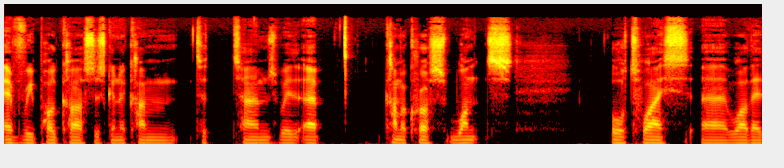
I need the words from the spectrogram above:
every podcast is going to come to terms with, uh, come across once or twice uh, while they're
